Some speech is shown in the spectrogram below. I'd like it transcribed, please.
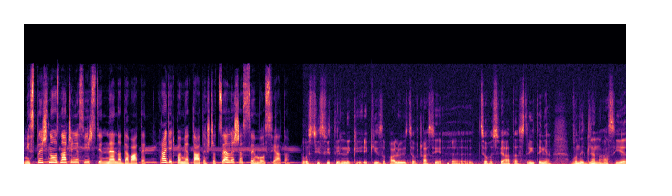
містичного значення свічці не надавати. Радять пам'ятати, що це лише символ свята. Ось ці світильники, які запалюються в часі е, цього свята, стрітення, вони для нас є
